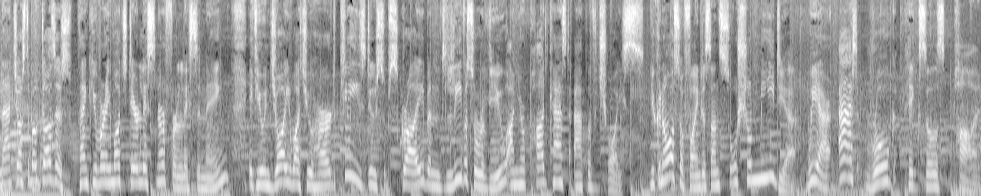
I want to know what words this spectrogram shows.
And that just about does it. Thank you very much, dear listener, for listening. If you enjoyed what you heard, please do subscribe and leave us a review on your podcast app of choice. You can also find us on social media. We are at Rogue Pixels Pod.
